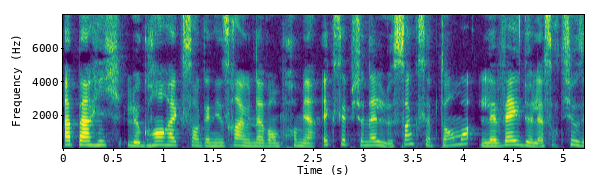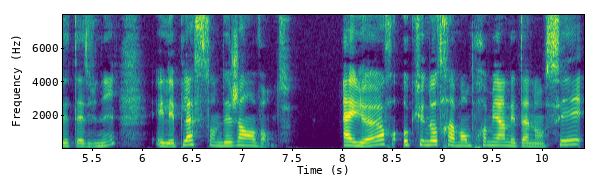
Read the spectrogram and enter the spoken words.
À Paris, le Grand Rex organisera une avant-première exceptionnelle le 5 septembre, la veille de la sortie aux États-Unis, et les places sont déjà en vente. Ailleurs, aucune autre avant-première n'est annoncée.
